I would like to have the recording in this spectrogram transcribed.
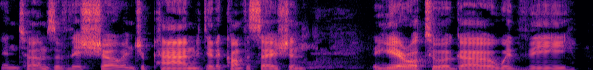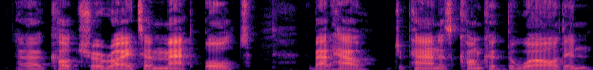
in terms of this show in Japan. We did a conversation a year or two ago with the uh, culture writer Matt Alt about how Japan has conquered the world in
